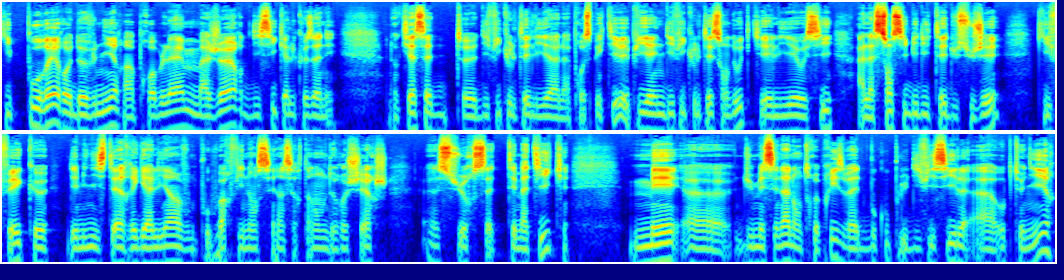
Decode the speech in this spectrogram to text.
qui pourraient redevenir un problème majeur d'ici quelques années. Donc il y a cette euh, difficulté liée à la prospective. Et puis il y a une difficulté sans doute qui est liée aussi à la sensibilité du sujet, qui fait que des ministères régaliens vont pouvoir financer un certain nombre de recherches euh, sur cette thématique. Mais euh, du mécénat d'entreprise va être beaucoup plus difficile à obtenir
